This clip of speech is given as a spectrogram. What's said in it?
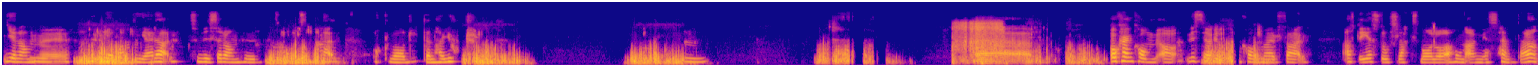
Genom Mm. eh, hur de agerar. Så visar de hur betydelsen är. Och vad den har gjort. Mm. Och han kom, ja, visst jag vet att han kommer för att det är stort slagsmål och hon Agnes hämtar han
